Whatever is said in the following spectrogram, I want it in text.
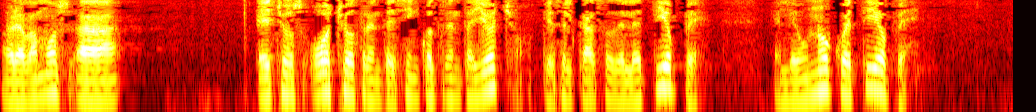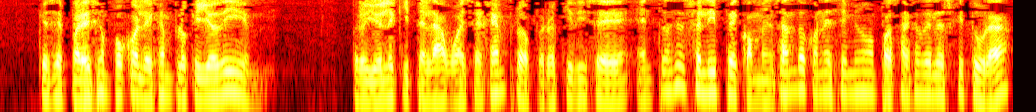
Ahora vamos a Hechos 8, 35 al 38, que es el caso del etíope, el eunuco etíope, que se parece un poco al ejemplo que yo di, pero yo le quité el agua a ese ejemplo. Pero aquí dice, entonces Felipe, comenzando con ese mismo pasaje de la Escritura,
